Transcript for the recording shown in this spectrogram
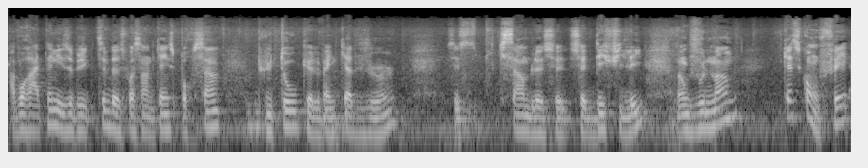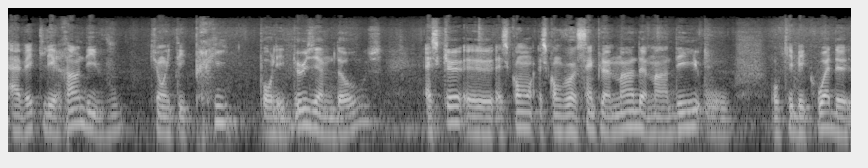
avoir atteint les objectifs de 75% plus tôt que le 24 juin. Ce qui semble se, se défiler. Donc, je vous demande, qu'est-ce qu'on fait avec les rendez-vous qui ont été pris pour les deuxièmes doses est-ce que euh, est-ce qu'on est-ce qu'on va simplement demander aux, Québécois de,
